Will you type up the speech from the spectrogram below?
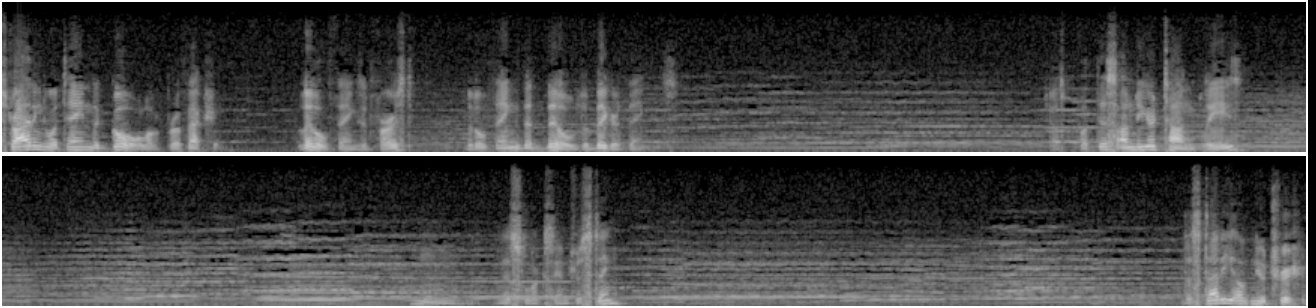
striving to attain the goal of perfection. Little things at first, little things that build to bigger things. Put this under your tongue, please. Hmm, this looks interesting. the study of nutrition.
